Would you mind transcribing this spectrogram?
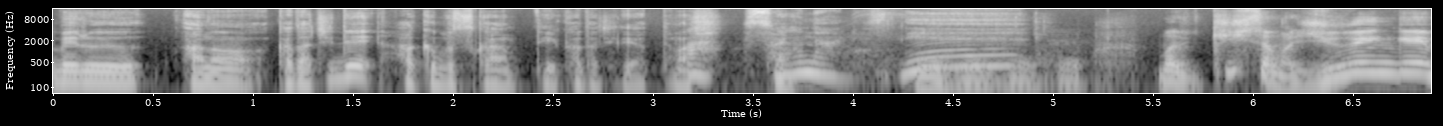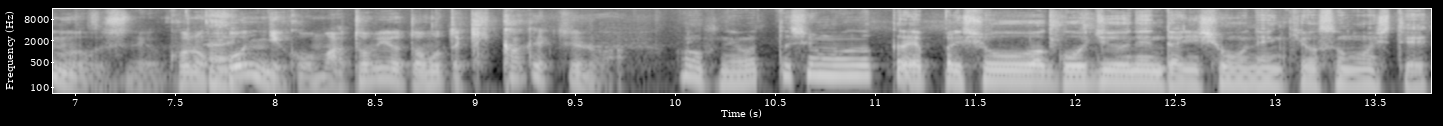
べるあの形で博物館っていう形でやってまあすそうなんですね、ほうほうほうほう。まず岸さんが10円ゲームをですねこの本にこうまとめようと思ったきっかけっていうのは、そうですね。私もだからやっぱり昭和50年代に少年期を過ごして、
